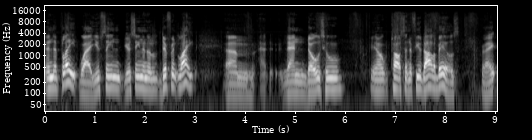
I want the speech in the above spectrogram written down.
in the plate, why, you've seen, you're seen in a different light um, than those who, you know, toss in a few dollar bills, right?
